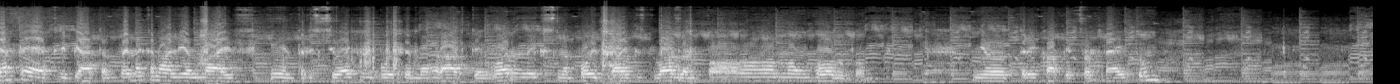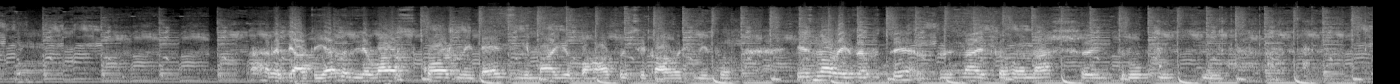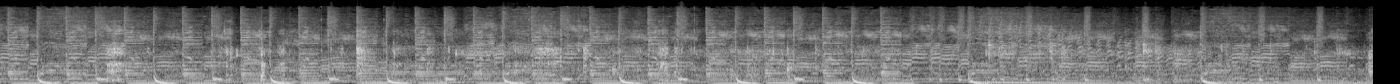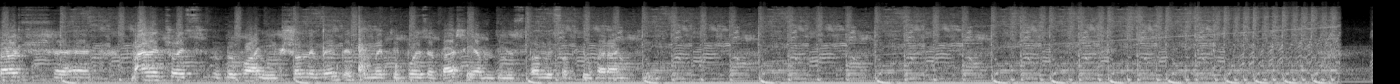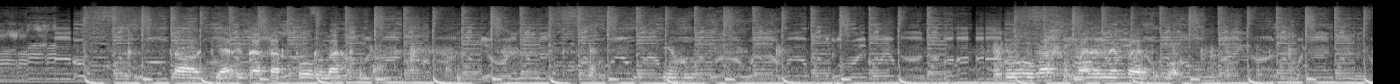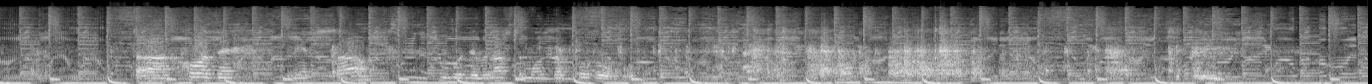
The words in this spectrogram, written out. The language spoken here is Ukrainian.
Всем привет, ребята! Ви на каналі Life Inter. Сьогодні будемо грати в Warmix на Boybike з Влазом Паном Голубом. У нього 3К 500 рейту. Ребята, я для вас кожен день знімаю багато цікавих відео. І знову, як завжди, не знаю, чого наш другий хід. Коротше, в мене щось вибиває. Якщо не вийде, то ми той бой за я вам даю 100% гарантії. Так, я, ребята, Артуру легко дам. Його. Головне, в мене не вибило. Так, коди мірсав буде виносити може ту руку.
